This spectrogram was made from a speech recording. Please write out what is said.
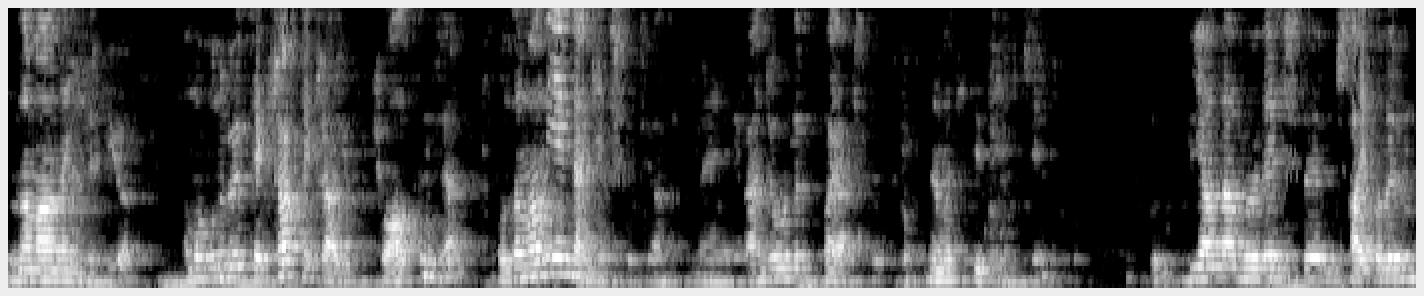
zamana indirgiyor. Ama bunu böyle tekrar tekrar çoğaltınca o zamanı yeniden genişletiyor aslında. Yani bence orada bayağı işte sinematik dediğim şey. Bir yandan böyle işte bu sayfaların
